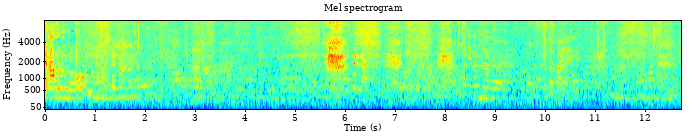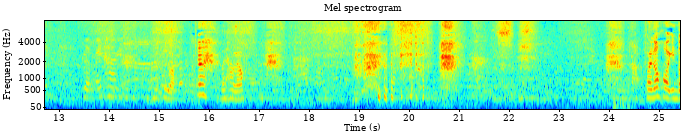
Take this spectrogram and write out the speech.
จะเอามาดูน้อง เอ้ยไม่ทันแล้ว ไฟนอลคออินโด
